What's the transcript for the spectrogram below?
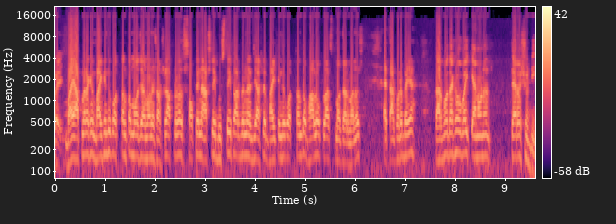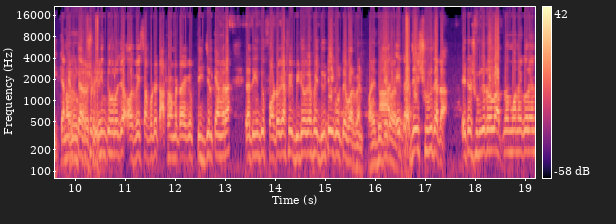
ভাই। ভাই আপনারা ভাই কিন্তু অত্যন্ত মজার মানুষ। আসলে আপনারা শপে না আসলে বুঝতেই পারবেন না যে আসলে ভাই কিন্তু অত্যন্ত ভালো প্লাস মজার মানুষ। তারপরে ভাইয়া? তারপর দেখাবো ভাই ক্যাননের তেরোশো ডি। ক্যানন তেরোশো ডি কিন্তু হলো যে অলওয়েজ সাপোর্টেড আঠারো মিটার পিক্সেল ক্যামেরা এটাতে কিন্তু ফটোগ্রাফি ভিডিওগ্রাফি দুইটাই করতে পারবেন। মানে এটা যে সুবিধাটা এটার সুবিধাটা হলো আপনার মনে করেন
